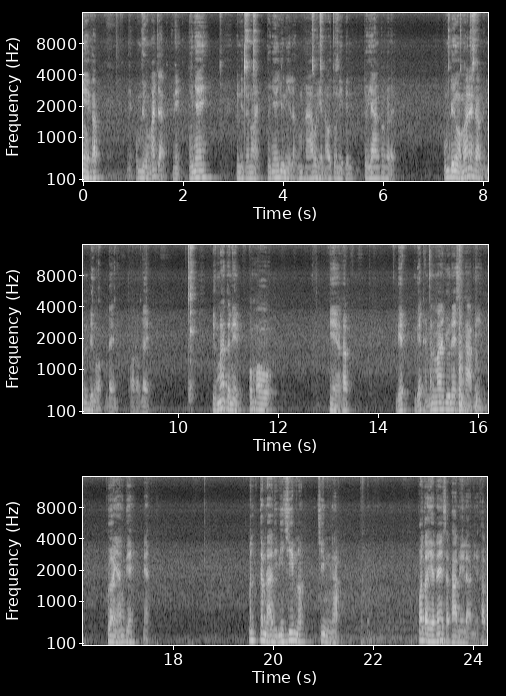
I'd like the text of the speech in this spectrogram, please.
นี่ครับนี่ผมดึงออกมาจากนี่ตัวใหญ่ตัวนี้ตัวน้อย ตัวใหญ่อยู่นี่แหละผมหาว่าเห็นเอาตัวนี้เป็นตัวอย่างก็ได้ผมดึงออกมาเลยครับนี่มันดึงออกได้ถอดออกได้ดึงมาตัวนี้ผมเอานี่ครับ เบ็ดเบ็ดให้มันมาอยู่ในสภาพนี้ เพื่อหยังเตี้ยเนี่ย มันธรรมดาที่มีชิมเนาะชิมงับพอตาเห็นในสภาพนี้แล้วเนี่ยครับ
